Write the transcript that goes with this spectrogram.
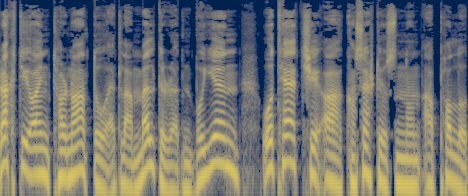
rakti ein tornado etla melderøden bojen og tætje av konserthusen non Apollo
